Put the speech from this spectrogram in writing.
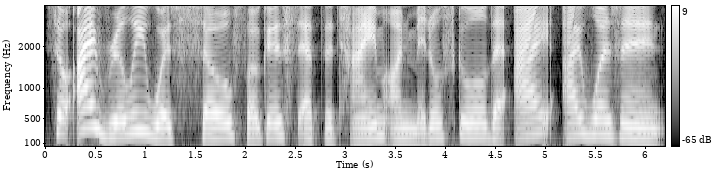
so I really was so focused at the time on middle school that I I wasn't.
